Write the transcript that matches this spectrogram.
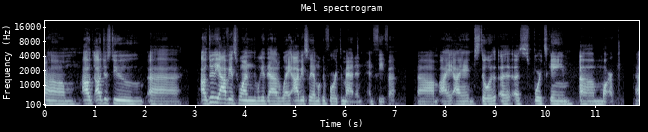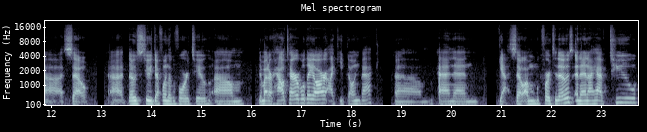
um, I'll I'll just do uh, I'll do the obvious one. We'll get that out of the way. Obviously, I'm looking forward to Madden and FIFA. Um, I I am still a, a, sports game um, mark. Uh, so uh, those two definitely looking forward to. Um, no matter how terrible they are, I keep going back. Um, and then, yeah, so I'm looking forward to those. And then I have two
